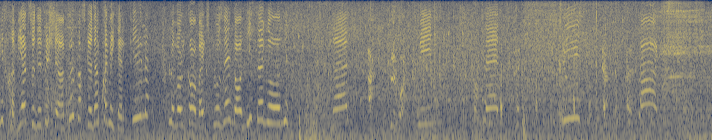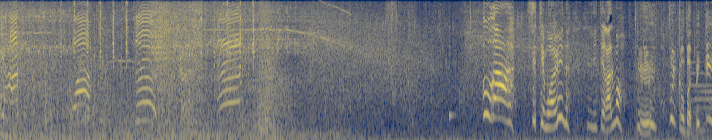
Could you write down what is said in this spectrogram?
Il ferait bien de se dépêcher un peu parce que d'après mes calculs, le volcan va exploser dans 10 secondes. 9, Ah, je le vois. 8, 7, 6, 5, 4, 3, 2, 1. Hurrah! C'était moi une Littéralement. Euh, volcan pas pété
